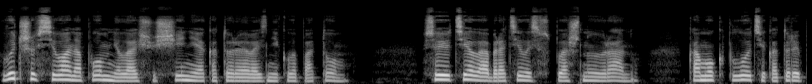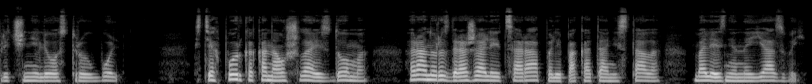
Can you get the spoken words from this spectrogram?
Лучше всего она помнила ощущение, которое возникло потом. Все ее тело обратилось в сплошную рану, комок плоти, который причинили острую боль. С тех пор, как она ушла из дома, рану раздражали и царапали, пока та не стала болезненной язвой,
